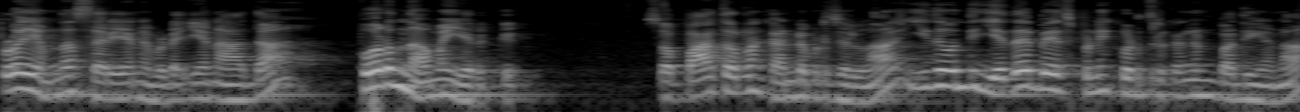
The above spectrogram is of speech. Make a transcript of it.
புளயம் தான் சரியான விடை. ஏன்னா அதான் பொருந்தாமல் இருக்குது ஸோ பார்த்த உடனே கண்டுபிடிச்சிடலாம். இது வந்து எதை பேஸ் பண்ணி கொடுத்துருக்காங்கன்னு பார்த்தீங்கன்னா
